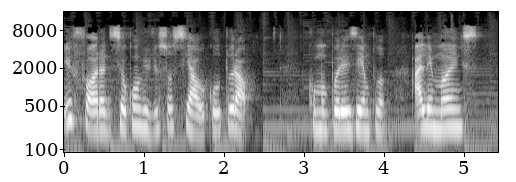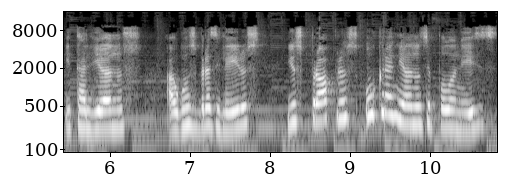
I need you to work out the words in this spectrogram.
e fora de seu convívio social e cultural, como por exemplo alemães, italianos, alguns brasileiros e os próprios ucranianos e poloneses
